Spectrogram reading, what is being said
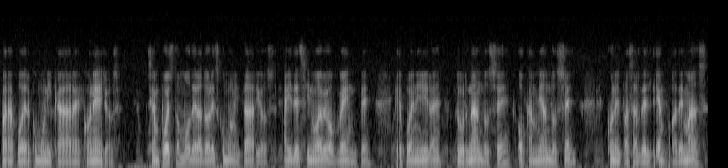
para poder comunicar con ellos. Se han puesto moderadores comunitarios. Hay 19 o 20 que pueden ir turnándose o cambiándose con el pasar del tiempo, además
